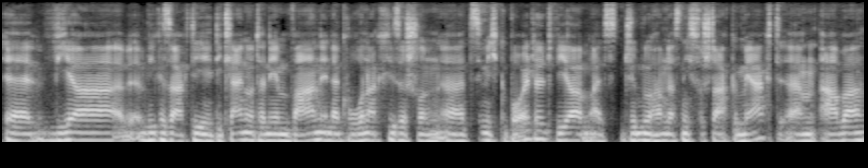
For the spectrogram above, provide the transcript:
äh, wir, wie gesagt, die, die kleinen Unternehmen waren in der Corona-Krise schon äh, ziemlich gebeutelt. Wir als Jimdo haben das nicht so stark stark gemerkt. Ähm, aber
